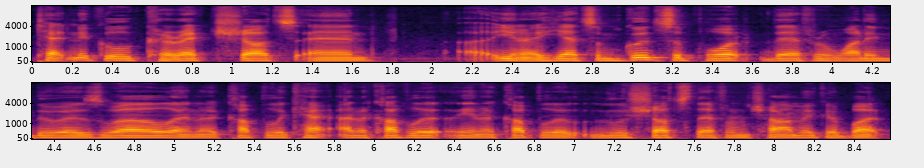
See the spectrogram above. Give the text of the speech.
technical, correct shots, and uh, you know he had some good support there from Wanindu as well, and a couple of ca- and a couple of you know a couple of little shots there from Chamika. But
